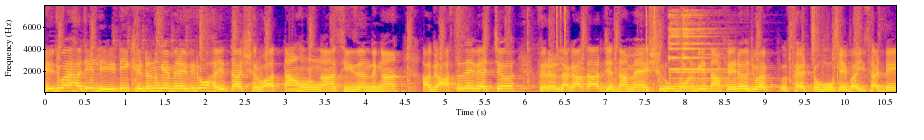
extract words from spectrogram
ਇਹ ਜੋ ਹੈ ਹਜੇ ਲੇਟ ਹੀ ਖੇਡਣਗੇ ਮੇਰੇ ਵੀਰੋ, ਹਜੇ ਤਾਂ ਸ਼ੁਰੂਆਤਾਂ ਹੋਣਗੀਆਂ ਸੀਜ਼ਨ ਦੀਆਂ। ਅਗਸਤ ਦੇ ਵਿੱਚ ਫਿਰ ਲਗਾਤਾਰ ਜਿੱਦਾਂ ਮੈਚ ਸ਼ੁਰੂ ਹੋਣਗੇ ਤਾਂ ਫਿਰ ਜੋ ਹੈ ਫਿੱਟ ਹੋ ਕੇ ਬਾਈ ਸਾਡੇ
